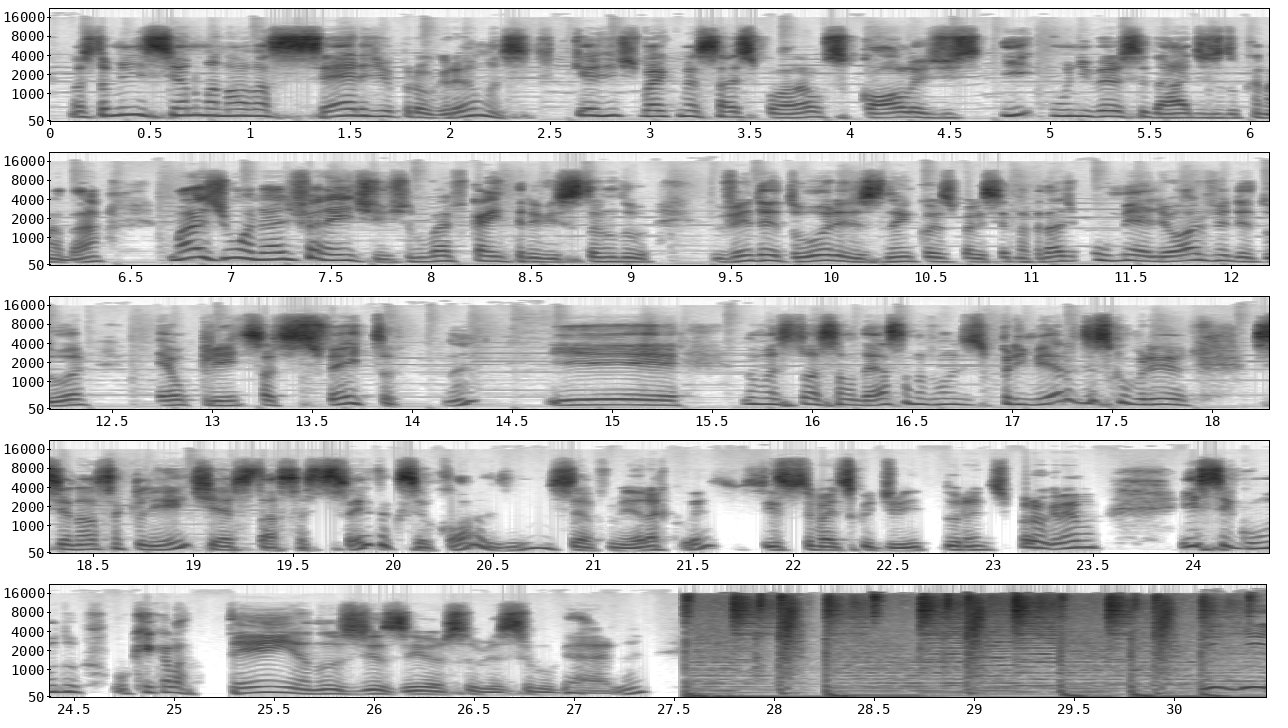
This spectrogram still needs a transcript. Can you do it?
nós estamos iniciando uma nova série de programas que a gente vai começar a explorar os colleges e universidades do Canadá, mas de um olhar diferente. A gente não vai ficar entrevistando vendedores nem coisas parecidas. Na verdade, o melhor vendedor é o cliente satisfeito, né? E numa situação dessa, nós vamos primeiro descobrir se a nossa cliente está satisfeita com seu college, né? isso é a primeira coisa, isso você vai discutir durante o programa. E segundo, o que ela tem a nos dizer sobre esse lugar, né?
